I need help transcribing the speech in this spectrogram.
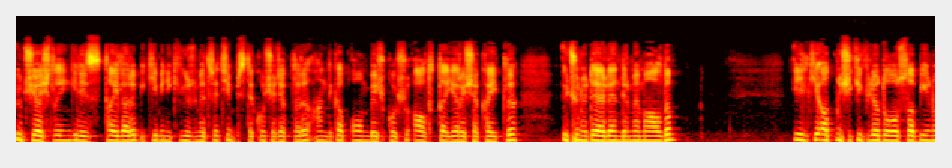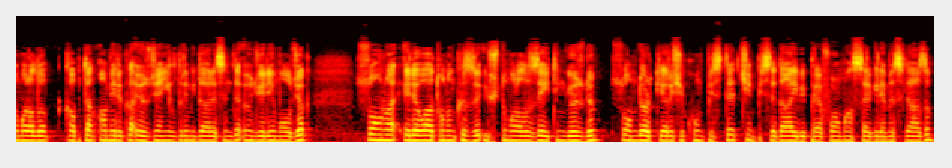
3 yaşlı İngiliz tayları 2200 metre çim pistte koşacakları handikap 15 koşu 6'da yarışa kayıtlı. Üçünü değerlendirmeme aldım. İlki 62 kilo da olsa bir numaralı Kaptan Amerika Özcan Yıldırım idaresinde önceliğim olacak. Sonra Elevato'nun kızı 3 numaralı Zeytin Gözlüm. Son 4 yarışı kum pistte, çim pistte daha iyi bir performans sergilemesi lazım.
